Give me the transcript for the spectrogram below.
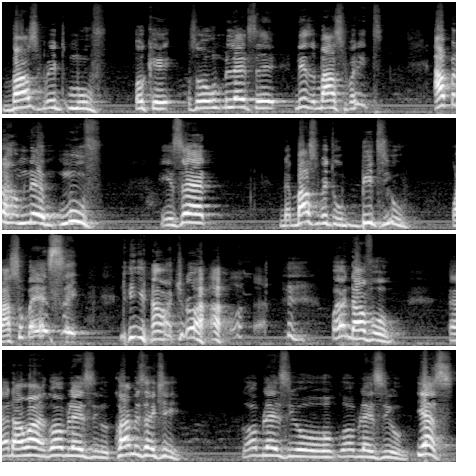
Bad spirit move. Okay, so let's say this is bad spirit. Abraham name move. He said the bad spirit will beat you. Wonderful. And that one, God bless you. Kwame Sechi, God bless you. God bless you. Yes.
